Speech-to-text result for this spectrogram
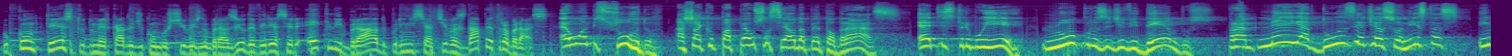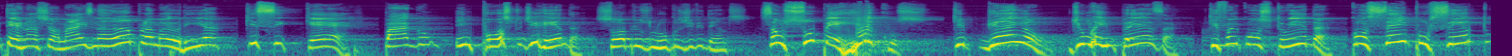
o contexto do mercado de combustíveis no Brasil deveria ser equilibrado por iniciativas da Petrobras. É um absurdo achar que o papel social da Petrobras é distribuir lucros e dividendos para meia dúzia de acionistas internacionais, na ampla maioria, que sequer pagam imposto de renda sobre os lucros e dividendos. São super ricos que ganham de uma empresa que foi construída com 100%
